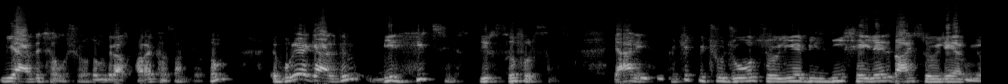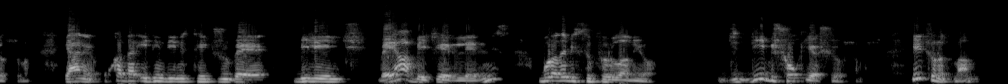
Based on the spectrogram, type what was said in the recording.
bir yerde çalışıyordum biraz para kazanıyordum. E, buraya geldim bir hiçsiniz, bir sıfırsınız. Yani küçük bir çocuğun söyleyebildiği şeyleri dahi söyleyemiyorsunuz. Yani o kadar edindiğiniz tecrübe, bilinç veya becerileriniz burada bir sıfırlanıyor. Ciddi bir şok yaşıyorsunuz. Hiç unutmam.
